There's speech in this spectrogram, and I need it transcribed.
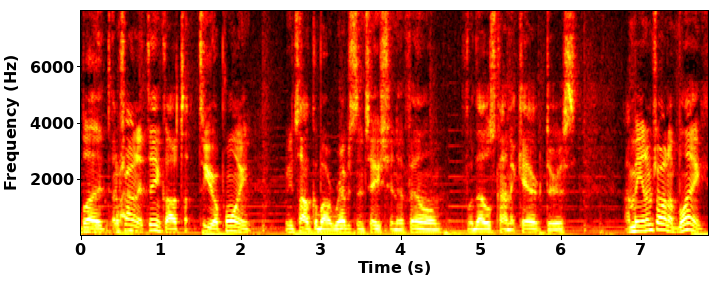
But I'm trying to think. Uh, t- to your point, when you talk about representation in film for those kind of characters, I mean, I'm trying to blank.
